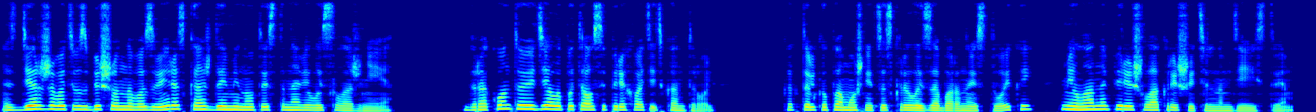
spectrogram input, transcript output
Сдерживать взбешенного зверя с каждой минутой становилось сложнее. Дракон то и дело пытался перехватить контроль. Как только помощница скрылась за барной стойкой, Милана перешла к решительным действиям.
